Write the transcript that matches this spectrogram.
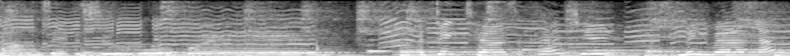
မာစဲတဆူပွဲအတိတ်ချစခန်းချင်းမိမလမ်း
